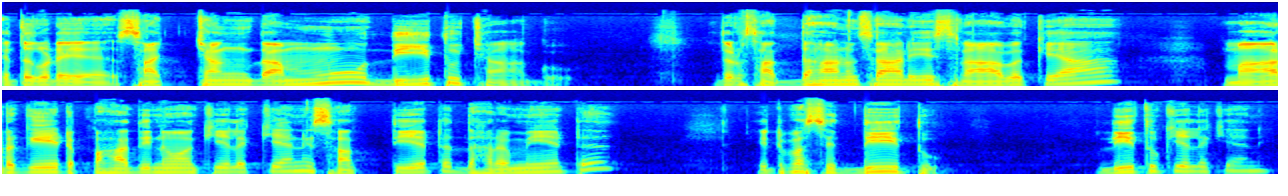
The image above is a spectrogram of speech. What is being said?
එතකොට සච්ඡං ධම්මෝ දීතු චාගෝ. එතකොට සද්ධානුසාරී ශ්‍රාවකයා මාර්ගයට පහදිනවා කියලා කියන්නේ සත්‍යයට ධර්මයට ඊට පස්සේ දීතු. දීතු කියලා කියන්නේ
